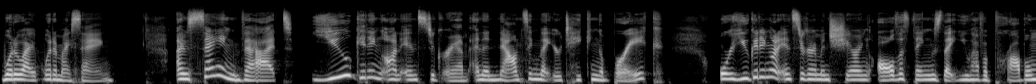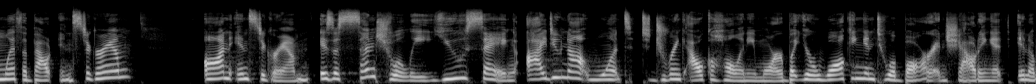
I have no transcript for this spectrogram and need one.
What do I what am I saying? I'm saying that you getting on Instagram and announcing that you're taking a break or you getting on Instagram and sharing all the things that you have a problem with about Instagram on Instagram is essentially you saying, I do not want to drink alcohol anymore, but you're walking into a bar and shouting it in a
